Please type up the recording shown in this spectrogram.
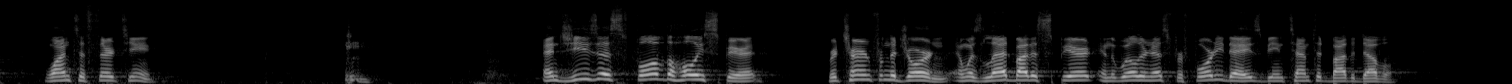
1 to 13. and Jesus, full of the Holy Spirit, returned from the Jordan and was led by the Spirit in the wilderness for 40 days, being tempted by the devil.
